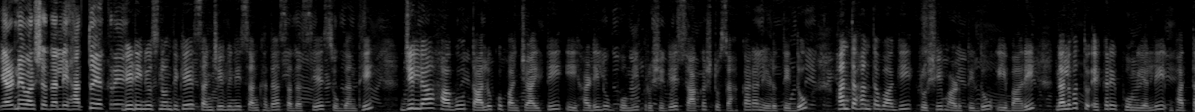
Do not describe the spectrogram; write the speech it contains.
ಎರಡನೇ ವರ್ಷದಲ್ಲಿ ಹತ್ತು ಎಕರೆ ಡಿಡಿ ನ್ಯೂಸ್ನೊಂದಿಗೆ ಸಂಜೀವಿನಿ ಸಂಘದ ಸದಸ್ಯೆ ಸುಗಂಧಿ ಜಿಲ್ಲಾ ಹಾಗೂ ತಾಲೂಕು ಪಂಚಾಯಿತಿ ಈ ಹಡಿಲು ಭೂಮಿ ಕೃಷಿಗೆ ಸಾಕಷ್ಟು ಸಹಕಾರ ನೀಡುತ್ತಿದ್ದು ಹಂತ ಹಂತವಾಗಿ ಕೃಷಿ ಮಾಡುತ್ತಿದ್ದು ಈ ಬಾರಿ ನಲವತ್ತು ಎಕರೆ ಭೂಮಿಯಲ್ಲಿ ಭತ್ತ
